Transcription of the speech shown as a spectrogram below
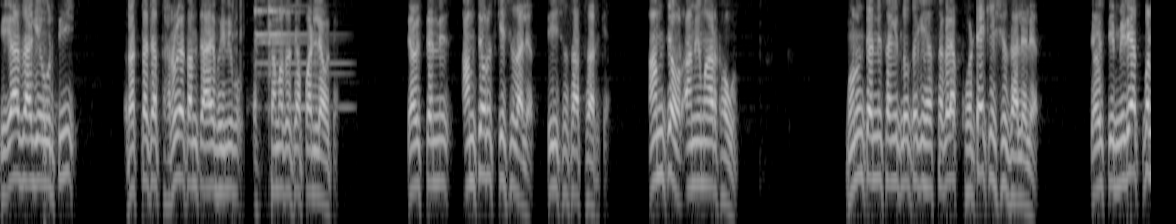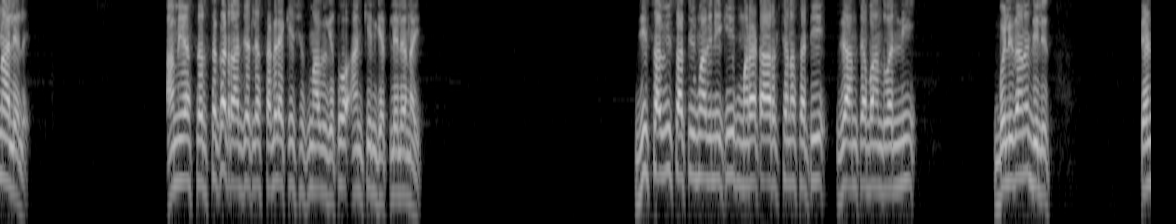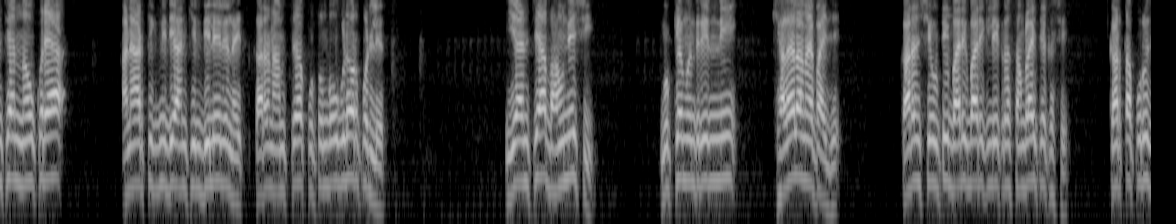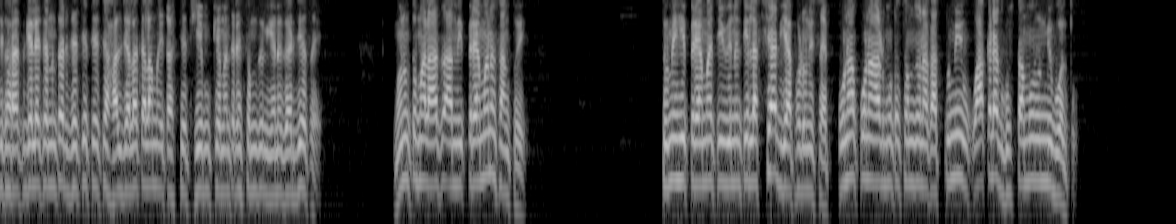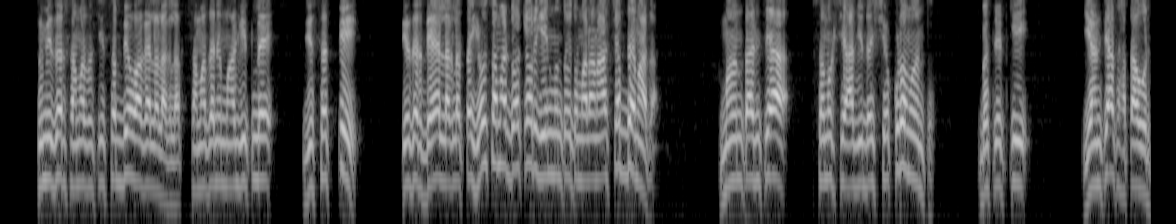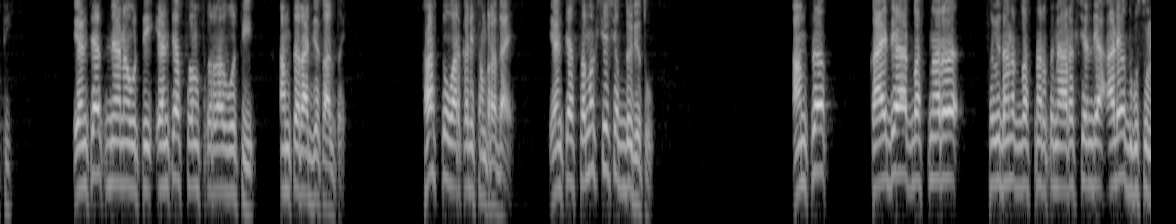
या जागेवरती रक्ताच्या थारुळ्यात आमच्या आई बहिणी समाजाच्या पडल्या होत्या. त्यावेळेस त्यांनी आमच्यावरच केस झाल्या तीनशे सात सारख्या. आमच्यावर आम्ही मार खाऊन. म्हणून त्यांनी सांगितलं होतं की ह्या सगळ्या खोट्या केसेस झालेल्या त्यावेळेस ते मीडियात पण आलेलं आहे आम्ही या सरसकट राज्यातल्या सगळ्या केसेस मागे घेतो आणखीन घेतलेल्या नाहीत. जी सहावी सातवी मागणी की मराठा आरक्षणासाठी जे आमच्या बांधवांनी बलिदान दिलेत त्यांच्या नोकऱ्या आणि आर्थिक निधी आणखीन दिलेले नाहीत कारण आमचं कुटुंब उघड्यावर पडलेत. यांच्या भावनेशी मुख्यमंत्र्यांनी खेळायला नाही पाहिजे. कारण शेवटी बारीक बारीक लेकरं सांभाळायचे कसे? करता पुरुष घरात गेल्याच्यानंतर ज्याचे त्याचे हाल ज्याला त्याला माहीत असते हे मुख्यमंत्र्यांनी समजून घेणं गरजेचं आहे. म्हणून तुम्हाला आज आम्ही प्रेमानं सांगतोय. तुम्ही ही प्रेमाची विनंती लक्षात घ्या फडणवीस साहेब. पुन्हा पुन्हा आडमोठं समजू नका. तुम्ही वाकड्यात घुसता म्हणून मी बोलतो. तुम्ही जर समाजाची सभ्य वागायला लागलात समाजाने मागितलंय जे सत्य ते जर द्यायला लागलात तर ह्यो समाज डोक्यावर घेईन म्हणतोय तुम्हाला. आज शब्द आहे माझा. महंतांच्या समक्ष आज इथं शेकडो महंत. बसलेत की यांच्याच हातावरती यांच्याच ज्ञानावरती यांच्याच संस्कारावरती आमचं राज्य चालतंय. हाच तो वारकरी संप्रदाय. यांच्या समक्ष शब्द देतो. आमचं कायद्यात बसणारं संविधानात बसणार तुम्ही आरक्षण द्या आड्यात घुसून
